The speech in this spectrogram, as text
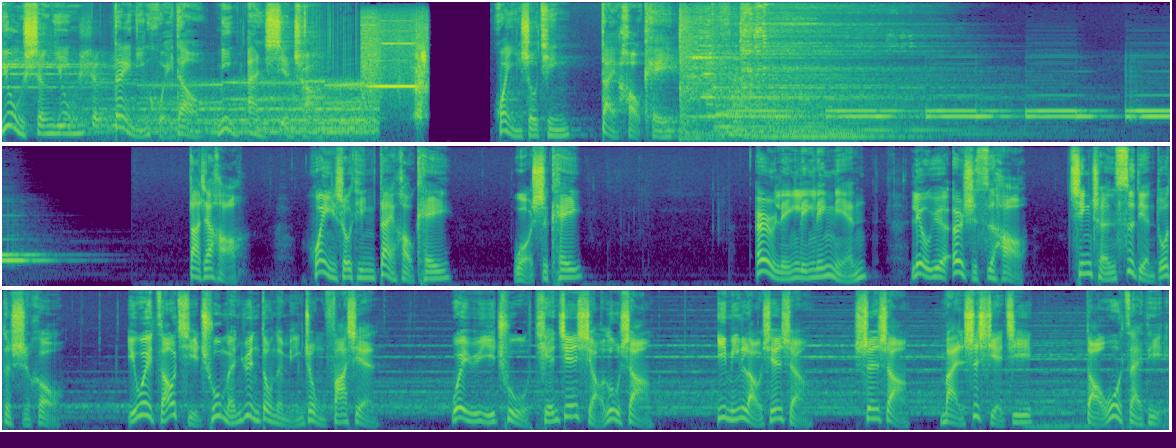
用声音带您回到命案现场。欢迎收听代号 K。大家好，欢迎收听代号 K，我是 K。二零零零年六月二十四号清晨四点多的时候，一位早起出门运动的民众发现，位于一处田间小路上，一名老先生身上满是血迹，倒卧在地。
